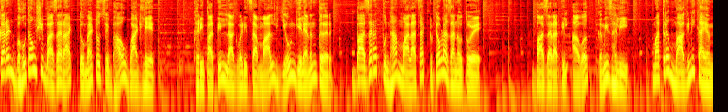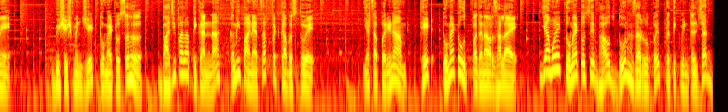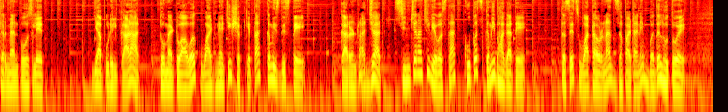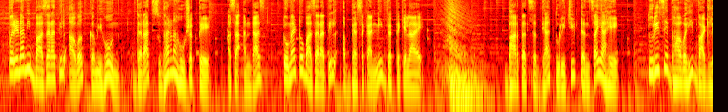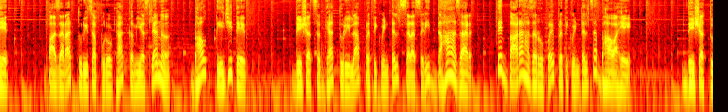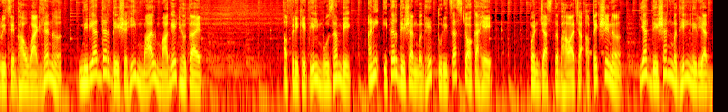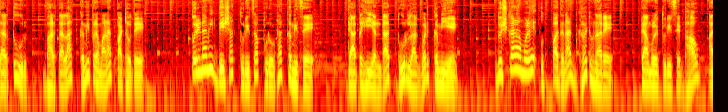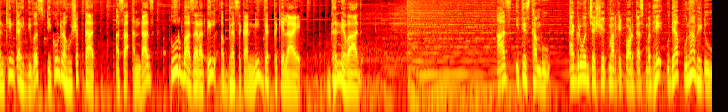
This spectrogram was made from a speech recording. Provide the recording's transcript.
कारण बहुतांशी बाजारात टोमॅटोचे भाव वाढलेत. खरीपातील लागवडीचा माल येऊन गेल्यानंतर बाजारात पुन्हा मालाचा तुटवडा जाणवतोय. बाजारातील आवक कमी झाली मात्र मागणी कायम आहे. विशेष म्हणजे टोमॅटोसह भाजीपाला पिकांना कमी पाण्याचा फटका बसतोय. याचा परिणाम थेट टोमॅटो उत्पादनावर झालाय. यामुळे टोमॅटोचे भाव दोन हजार रुपये प्रति क्विंटलच्या दरम्यान पोहोचलेत. यापुढील काळात टोमॅटो आवक वाढण्याची शक्यता कमीच दिसते. कारण राज्यात सिंचनाची व्यवस्था खूपच कमी भागात आहे. तसेच वातावरणात झपाट्याने बदल होतोय. परिणामी बाजारातील आवक कमी होऊन दरात सुधारणा होऊ शकते असा अंदाज टोमॅटो बाजारातील अभ्यासकांनी व्यक्त केला आहे भारतात सध्या तुरीची टंचाई आहे. तुरीचे भावही वाढलेत. बाजारात तुरीचा पुरवठा कमी असल्यानं भाव तेजीत आहेत. देशात सध्या तुरीला प्रति क्विंटल सरासरी दहा हजार ते बारा हजार रुपये प्रति क्विंटलचा भाव आहे. देशात तुरीचे भाव वाढल्यानं निर्यातदार देशही माल मागे ठेवतायत. आफ्रिकेतील मोझांबिक आणि इतर देशांमध्ये तुरीचा स्टॉक आहे. पण जास्त भावाच्या अपेक्षेनं या देशांमधील निर्यातदार तूर भारताला कमी प्रमाणात पाठवते. परिणामी देशात तुरीचा पुरवठा कमीच. आहे त्यातही यंदा तूर लागवड कमी आहे दुष्काळामुळे उत्पादनात घट होणार. आहे त्यामुळे तुरीचे भाव आणखीन काही दिवस टिकून राहू शकतात असा अंदाज तूर बाजारातील अभ्यासकांनी व्यक्त केला आहे धन्यवाद. आज इथेच थांबू. अॅग्रोवनच्या शेत मार्केट पॉडकास्टमध्ये उद्या पुन्हा भेटू.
